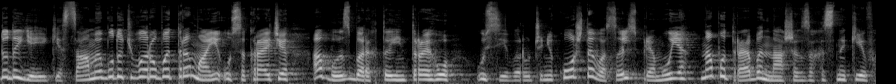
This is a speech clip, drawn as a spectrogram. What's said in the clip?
Додає, які саме будуть вироби, тримає у секреті, аби зберегти інтригу. Усі виручені кошти Василь спрямує на потреби наших захисників.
